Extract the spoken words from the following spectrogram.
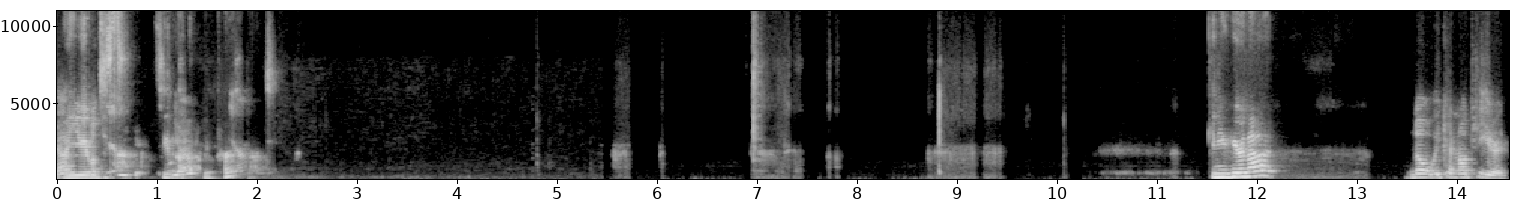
Are you able to see, see that? Yep. Perfect. Can you hear that? No, we cannot hear it.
